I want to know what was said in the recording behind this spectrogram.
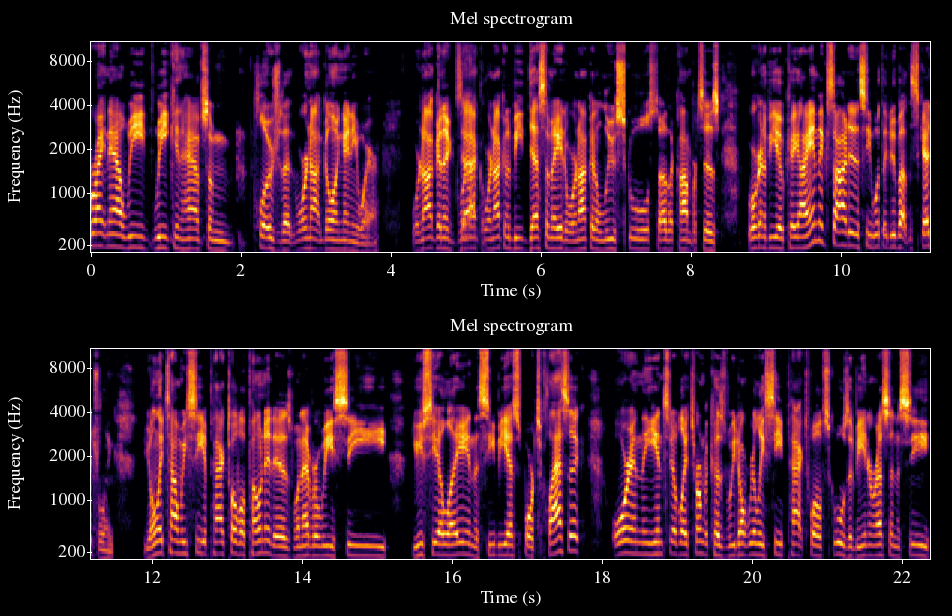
right now we we can have some closure that we're not going anywhere. We're not gonna Exactly. we're not, we're not gonna be decimated. We're not gonna lose schools to other conferences. We're gonna be okay. I am excited to see what they do about the scheduling. The only time we see a Pac-12 opponent is whenever we see UCLA in the CBS Sports Classic or in the NCAA tournament because we don't really see Pac-12 schools. It'd be interesting to see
